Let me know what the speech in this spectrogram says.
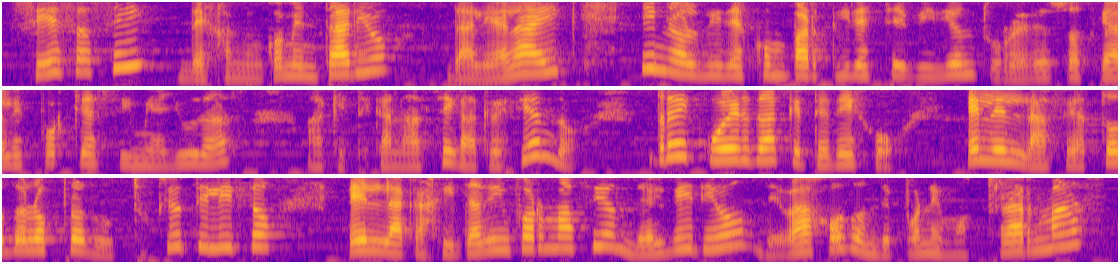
Si es así, déjame un comentario dale a like y no olvides compartir este vídeo en tus redes sociales porque así me ayudas a que este canal siga creciendo. Recuerda que te dejo el enlace a todos los productos que utilizo en la cajita de información del vídeo debajo donde pone mostrar más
